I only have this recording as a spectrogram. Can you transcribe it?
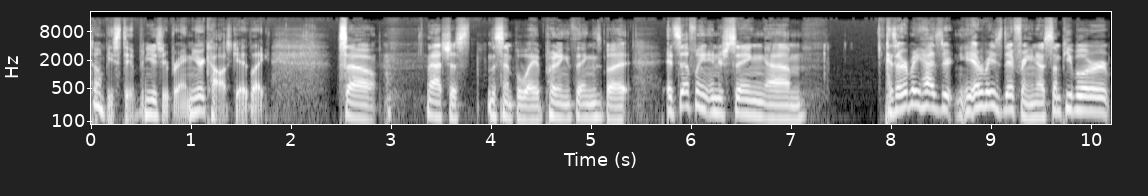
Don't be stupid. Use your brain. You're a college kid. Like, so that's just the simple way of putting things. But it's definitely an interesting. Um, because everybody has their everybody's different. You know, some people are.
